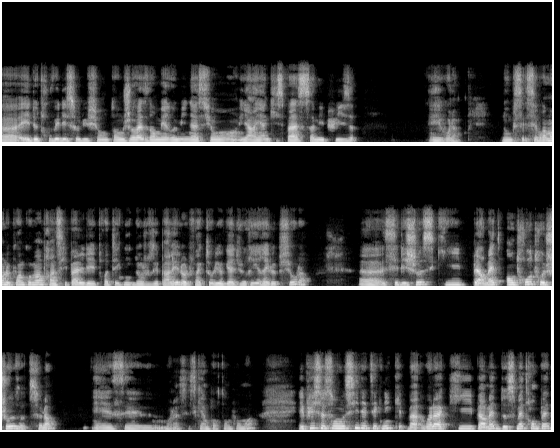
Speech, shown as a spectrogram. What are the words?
et de trouver des solutions. Tant que je reste dans mes ruminations, il n'y a rien qui se passe, ça m'épuise. Et voilà. Donc c'est vraiment le point commun principal des trois techniques dont je vous ai parlé, l'olfacto, le yoga du rire et le psio là. Euh, c'est des choses qui permettent entre autres choses cela, et c'est voilà, c'est ce qui est important pour moi. Et puis ce sont aussi des techniques, bah, voilà, qui permettent de se mettre en paix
